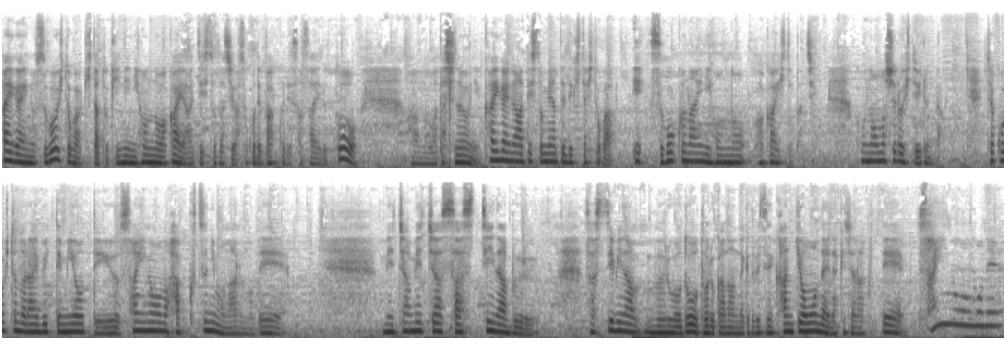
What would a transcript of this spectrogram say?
海外のすごい人が来た時に日本の若いアーティストたちがそこでバックで支えるとあの私のように海外のアーティスト目当てで来た人が「えすごくない？日本の若い人たち。こんな面白い人いるんだ。じゃあこういう人のライブ行ってみようっていう才能の発掘にもなるのでめちゃめちゃサスティナブル。サスティビナブルをどう取るかなんだけど別に環境問題だけじゃなくて才能もね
